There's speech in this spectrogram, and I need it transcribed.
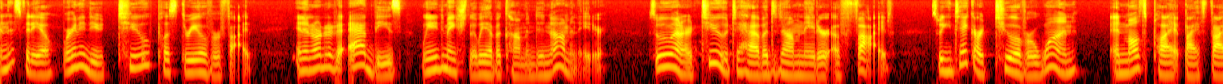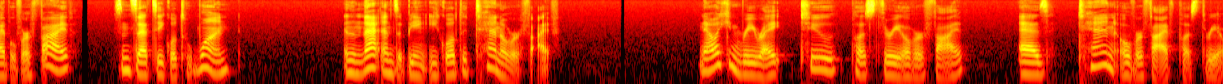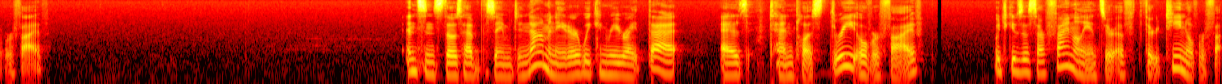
In this video, we're going to do 2 plus 3 over 5, and in order to add these, we need to make sure that we have a common denominator. So we want our 2 to have a denominator of 5. So we can take our 2 over 1 and multiply it by 5 over 5, since that's equal to 1, and then that ends up being equal to 10 over 5. Now we can rewrite 2 plus 3 over 5 as 10 over 5 plus 3 over 5. And since those have the same denominator, we can rewrite that as 10 plus 3 over 5, which gives us our final answer of 13 over 5.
